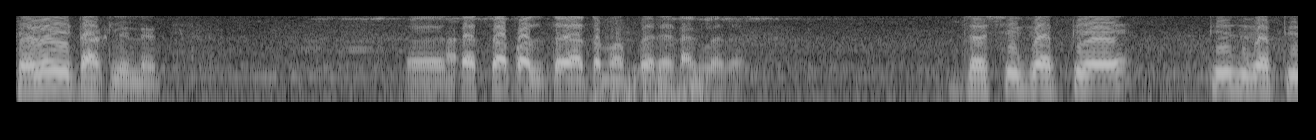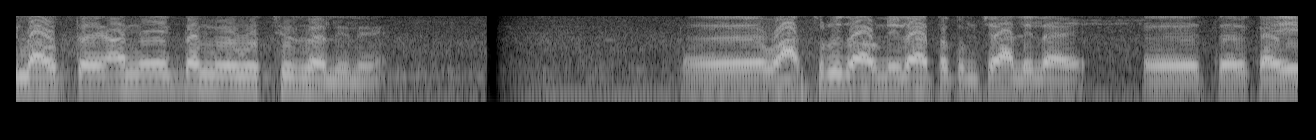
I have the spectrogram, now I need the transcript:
फेरही टाकलेले आहेत. कसा पलतोय आता मग फेऱ्या टाकलं तर? जशी गती आहे तीच गती लावतोय आणि एकदम व्यवस्थित झालेली आहे. वासरू दावणीला आता तुमच्या आलेलं आहे. तर काही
